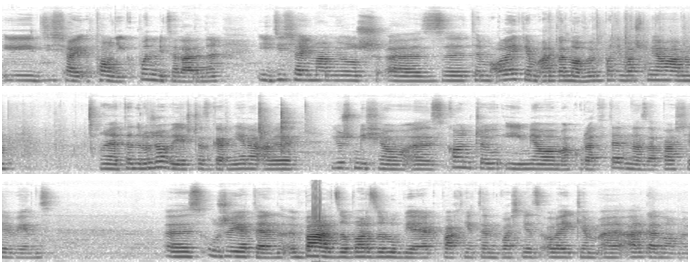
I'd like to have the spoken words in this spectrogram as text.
i dzisiaj tonik, płyn micelarny. I dzisiaj mam już e, z tym olejkiem arganowym, ponieważ miałam e, ten różowy jeszcze z garniera, ale już mi się e, skończył i miałam akurat ten na zapasie, więc e, zużyję ten. Bardzo, bardzo lubię jak pachnie ten właśnie z olejkiem e, arganowym.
